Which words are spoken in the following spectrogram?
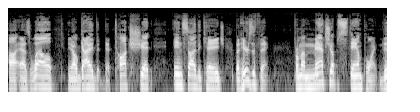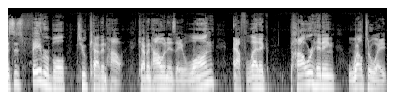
uh, as well you know, guy that, that talks shit inside the cage. But here's the thing from a matchup standpoint, this is favorable to Kevin Holland. Kevin Holland is a long, athletic, power hitting welterweight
